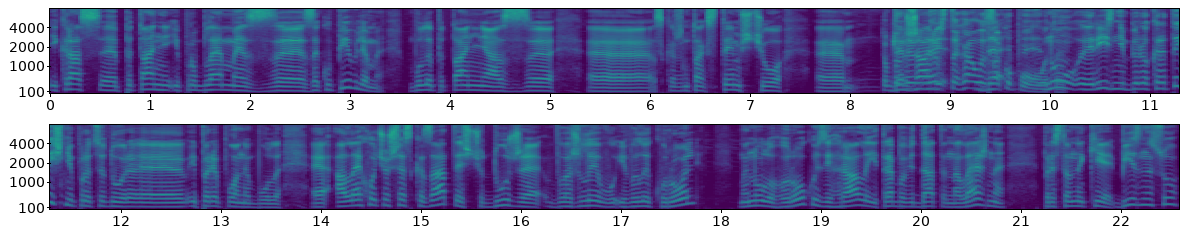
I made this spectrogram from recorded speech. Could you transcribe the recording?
якраз е, питання і проблеми з е, закупівлями, були питання з, е, скажімо так, з тим, що. е, Тобто державі, не встигали де- закуповувати. Ну, різні бюрократичні процедури е, і перепони були. Е, але хочу ще сказати, що дуже важливу і велику роль минулого року зіграли, і треба віддати належне представники бізнесу,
